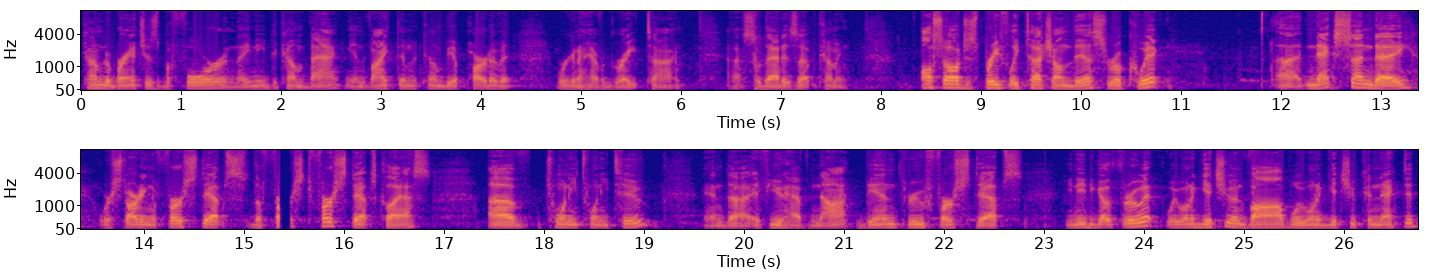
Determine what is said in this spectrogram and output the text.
come to branches before and they need to come back. Invite them to come be a part of it. We're going to have a great time. Uh, so that is upcoming. Also, I'll just briefly touch on this real quick. Uh, next Sunday, we're starting the first steps, the first first steps class of 2022. And uh, if you have not been through first steps, you need to go through it. We want to get you involved. We want to get you connected.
